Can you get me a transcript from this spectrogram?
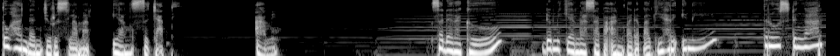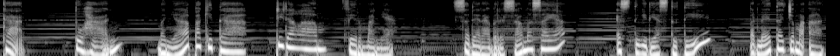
Tuhan dan Juru Selamat yang sejati. Amin. Saudaraku, demikianlah sapaan pada pagi hari ini. Terus dengarkan, Tuhan menyapa kita di dalam firman-Nya. Saudara bersama saya, Esti Widya Stuti, Pendeta Jemaat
